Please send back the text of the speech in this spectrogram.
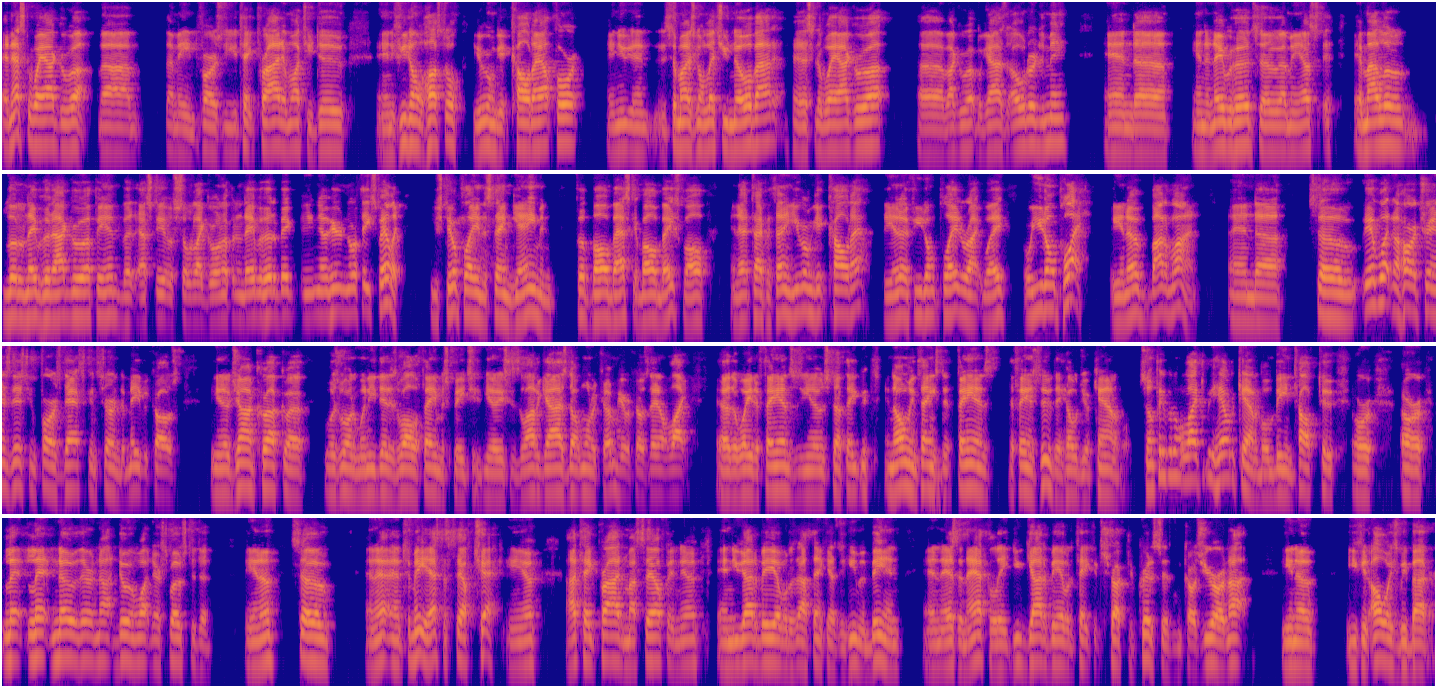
and that's the way I grew up. Um, I mean, as far as you take pride in what you do, and if you don't hustle, you're going to get called out for it and you and somebody's going to let you know about it. And that's the way I grew up. Uh, I grew up with guys older than me, and uh, in the neighborhood. So I mean, I was, in my little little neighborhood I grew up in, but I still was sort of like growing up in the neighborhood of big, you know, here in Northeast Philly. You're still playing the same game in football, basketball, baseball, and that type of thing. You're going to get called out, you know, if you don't play the right way or you don't play. You know, bottom line. And uh, so it wasn't a hard transition as far as that's concerned to me because, you know, John Kruk uh, was one when he did his Wall of Fame speech. You know, he says a lot of guys don't want to come here because they don't like uh, the way the fans, you know, and stuff. They and the only things that fans the fans do, they hold you accountable. Some people don't like to be held accountable and being talked to or or let let know they're not doing what they're supposed to do. You know, so and, that, and to me, that's a self check. You know, I take pride in myself, and you know, and you got to be able to. I think as a human being and as an athlete, you got to be able to take constructive criticism because you are not. You know, you can always be better,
